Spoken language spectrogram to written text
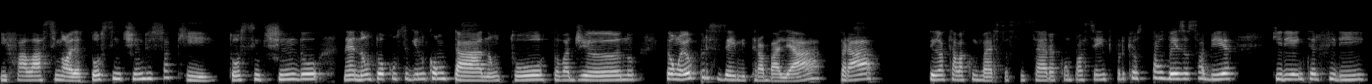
e falar assim, olha, tô sentindo isso aqui, tô sentindo, né, não tô conseguindo contar, não tô, tô adiando. Então eu precisei me trabalhar para ter aquela conversa sincera com o paciente, porque eu, talvez eu sabia que iria interferir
